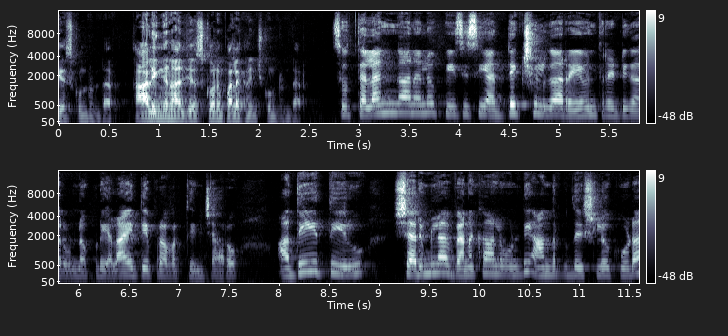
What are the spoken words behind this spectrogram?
చేసుకుంటుంటారు. ఆలింగనాలు చేసుకొని పలకరించుకుంటుంటారు. సో తెలంగాణలో పిసిసి అధ్యక్షులుగా రేవంత్ రెడ్డి గారు ఉన్నప్పుడు ఎలా అయితే ప్రవర్తించారో అదే తీరు షర్మిల వెనకాల ఉండి ఆంధ్రప్రదేశ్లో కూడా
